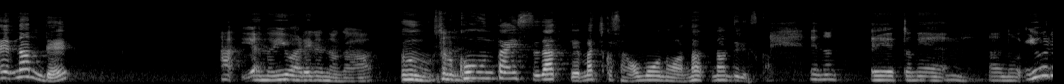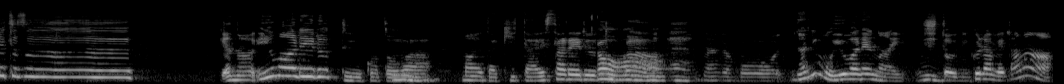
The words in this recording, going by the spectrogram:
えなんで？ああの言われるのがうん。そのうん幸運体質だってまちこさんが思うのはななんでですか？えなんえーっとね、あの言われ続あの言われるっていうことは、まだ期待されるとか、なんかこう何も言われない人に比べたら、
